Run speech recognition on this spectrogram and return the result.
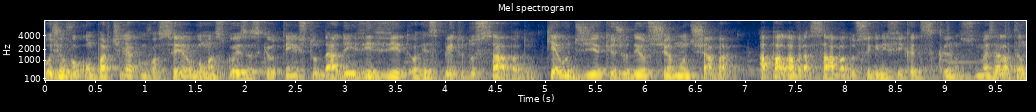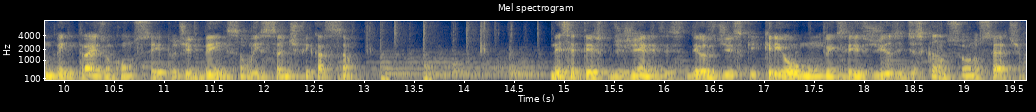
Hoje eu vou compartilhar com você algumas coisas que eu tenho estudado e vivido a respeito do sábado, que é o dia que os judeus chamam de Shabat. A palavra sábado significa descanso, mas ela também traz um conceito de bênção e santificação. Nesse texto de Gênesis, Deus diz que criou o mundo em seis dias e descansou no sétimo.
